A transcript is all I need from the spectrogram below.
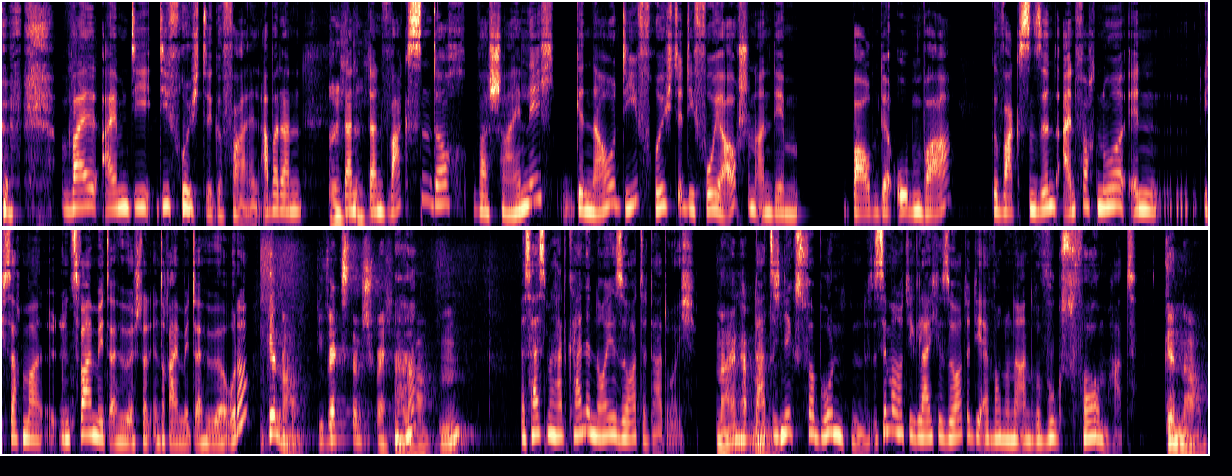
weil einem die, die Früchte gefallen. Aber dann, dann, dann wachsen doch wahrscheinlich genau die Früchte, die vorher auch schon an dem Baum, der oben war, gewachsen sind, einfach nur in, ich sag mal, in zwei Meter Höhe statt in drei Meter Höhe, oder? Genau, die wächst dann schwächer, Aha. ja. Hm? Das heißt, man hat keine neue Sorte dadurch. Nein, hat man Da hat nicht. sich nichts verbunden. Es ist immer noch die gleiche Sorte, die einfach nur eine andere Wuchsform hat. Genau.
